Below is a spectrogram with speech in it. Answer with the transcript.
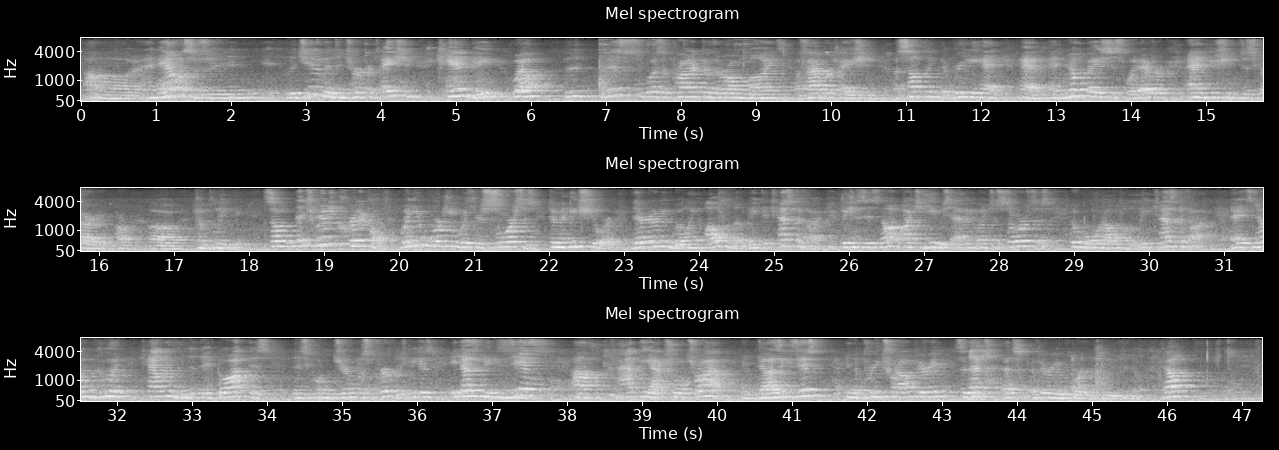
uh, analysis, and legitimate interpretation can be, well, this was a product of their own minds, a fabrication, something that really had, had, had no basis whatever, and you should discard it uh, uh, completely. So it's really critical when you're working with your sources to make sure they're going to be willing ultimately to testify. Because it's not much use having a bunch of sources who won't ultimately testify. And it's no good telling them that they've got this, this quote journalist privilege because it doesn't exist uh, at the actual trial. It does exist in the pre-trial period, so that's, that's very important to you to know. Now,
